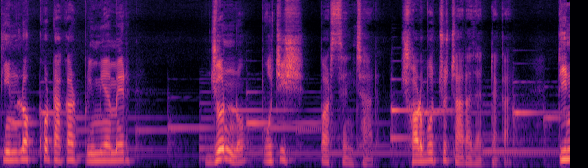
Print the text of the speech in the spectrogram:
তিন লক্ষ টাকার প্রিমিয়ামের জন্য পঁচিশ পার্সেন্ট ছাড়, সর্বোচ্চ চার হাজার টাকা। তিন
